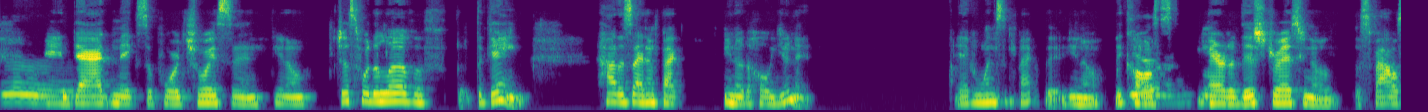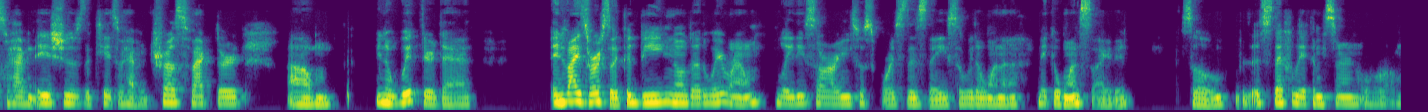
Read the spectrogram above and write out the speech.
mm. and dad makes a poor choice and you know just for the love of the game. How does that impact, you know, the whole unit? Everyone's impacted, you know, it causes yeah. marital distress, you know, the spouse are having issues, the kids are having trust factor, um, you know, with their dad. And vice versa. It could be, you know, the other way around. Ladies are into sports this day, so we don't want to make it one sided. So it's definitely a concern overall.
